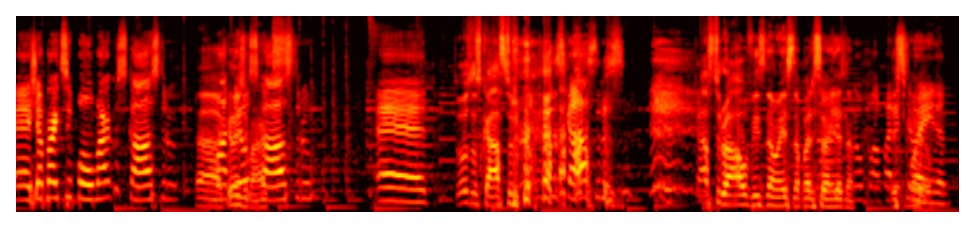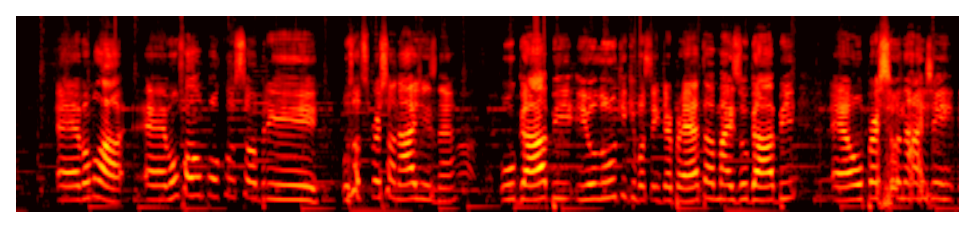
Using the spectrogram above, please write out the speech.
é, já participou o Marcos Castro, Ah, o Matheus. Castro, é, Todos os Castro. os Castros. Castro Alves, não, esse não apareceu Não, ainda não. não apareceu ainda. É, vamos lá. É, vamos falar um pouco sobre os outros personagens, né? O Gabi e o Luke, que você interpreta, mas o Gabi é o personagem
